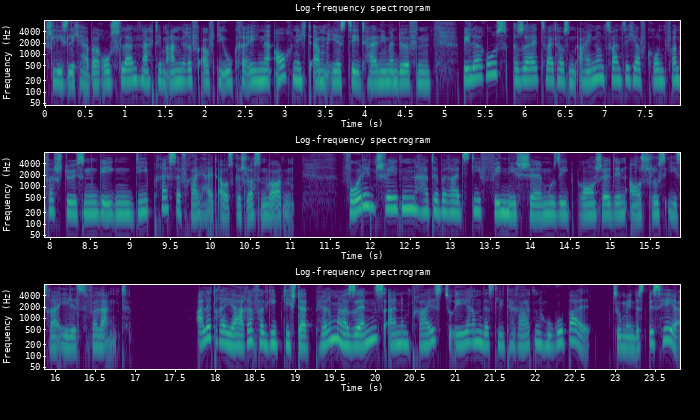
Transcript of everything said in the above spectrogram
Schließlich habe Russland nach dem Angriff auf die Ukraine auch nicht am ESC teilnehmen dürfen. Belarus sei 2021 aufgrund von Verstößen gegen die Pressefreiheit ausgeschlossen worden. Vor den Schweden hatte bereits die finnische Musikbranche den Ausschluss Israels verlangt. Alle drei Jahre vergibt die Stadt Pirmasens einen Preis zu Ehren des Literaten Hugo Ball. Zumindest bisher.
